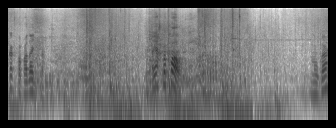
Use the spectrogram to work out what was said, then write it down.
Как попадать-то? А я ж попал. Ну-ка.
